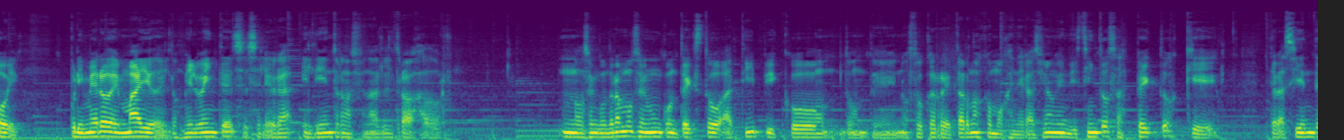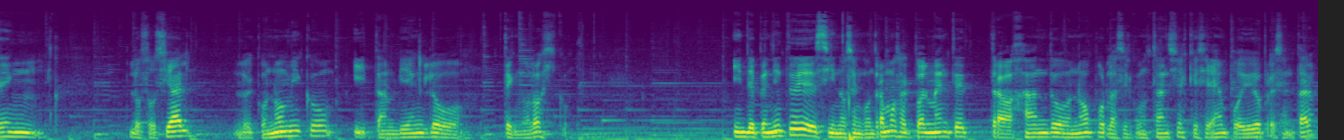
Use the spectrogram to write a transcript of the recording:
Hoy, primero de mayo del 2020, se celebra el Día Internacional del Trabajador. Nos encontramos en un contexto atípico donde nos toca retarnos como generación en distintos aspectos que trascienden lo social, lo económico y también lo tecnológico. Independiente de si nos encontramos actualmente trabajando o no por las circunstancias que se hayan podido presentar,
